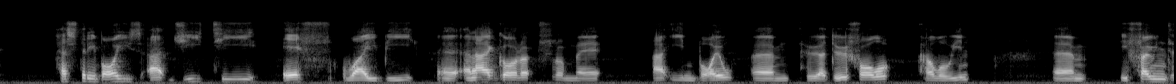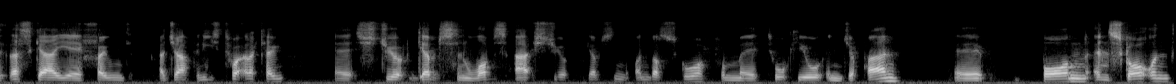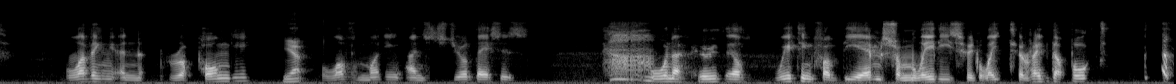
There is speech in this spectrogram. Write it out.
History Boys at GTFYB, uh, and I got it from uh, Ian Boyle, um, who I do follow. Halloween. Um, he found this guy uh, found a Japanese Twitter account. Uh, Stuart Gibson loves at Stuart Gibson underscore from uh, Tokyo in Japan. Born in Scotland, living in Roppongi. Yep. Love money and stewardesses. Own a cruiser, waiting for DMs from ladies who'd like to ride a boat.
